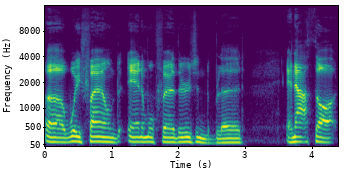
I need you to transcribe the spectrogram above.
Uh, we found animal feathers in the blood, and I thought,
